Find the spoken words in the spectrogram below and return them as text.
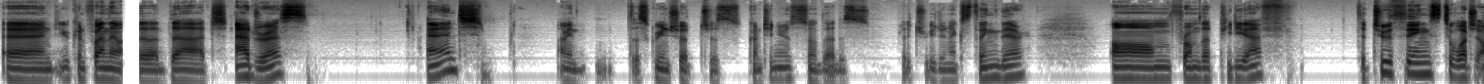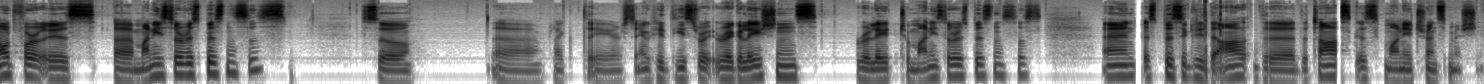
And you can find them on that address. And I mean, the screenshot just continues, so that is literally the next thing there um, from that PDF. The two things to watch out for is uh, money service businesses. So, uh, like they are saying, okay, these re regulations relate to money service businesses, and specifically the, uh, the, the task is money transmission.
